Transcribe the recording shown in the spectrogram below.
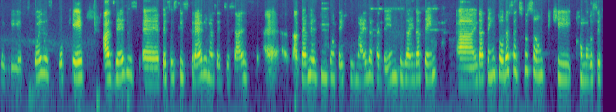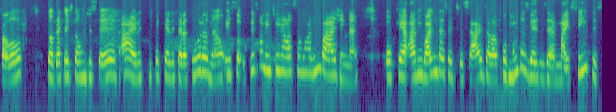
sobre essas coisas, porque às vezes é, pessoas que escrevem nas redes sociais, é, até mesmo em contextos mais acadêmicos, ainda tem, ainda tem toda essa discussão que, como você falou, sobre a questão de ser, ah, isso aqui é literatura não, isso principalmente em relação à linguagem, né? Porque a linguagem das redes sociais, ela por muitas vezes é mais simples,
